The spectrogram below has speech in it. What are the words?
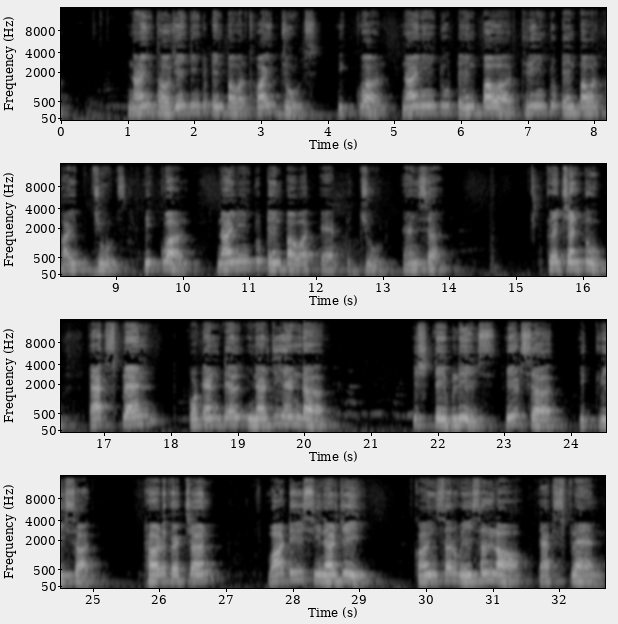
9000 into 10 power 5 joules equal 9 into 10 power 3 into 10 power 5 joules equal 9 into 10 power 8 joule. Answer. Question 2. Explain potential energy and uh, establish its uh, equation. Third question. What is energy? Conservation law. Explain.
